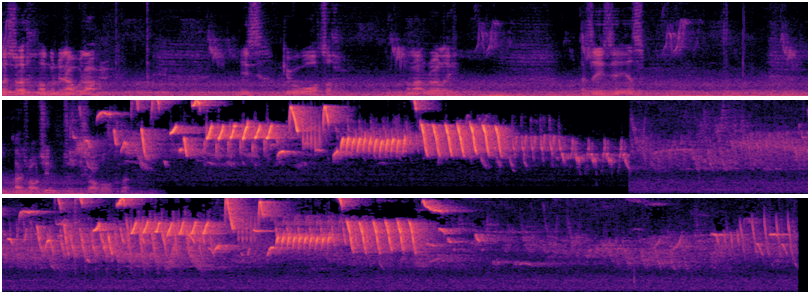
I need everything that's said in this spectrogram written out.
Literally all I'm going to do now with that is give it water and that really as easy as it is. Thanks for watching, just a short.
